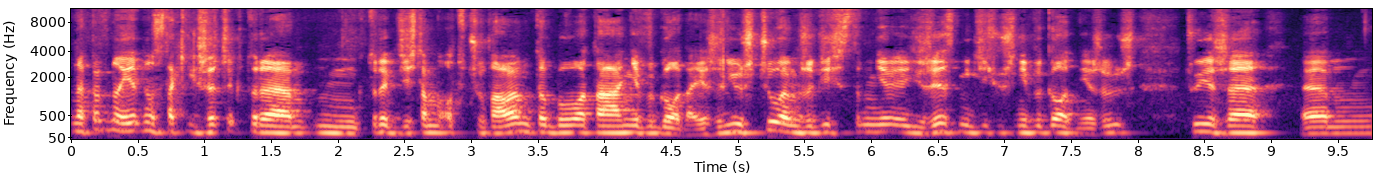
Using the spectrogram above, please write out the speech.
na pewno jedną z takich rzeczy, które, mm, które gdzieś tam odczuwałem, to była ta niewygoda. Jeżeli już czułem, że gdzieś jestem nie, że jest mi gdzieś już niewygodnie, że już czuję, że um,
